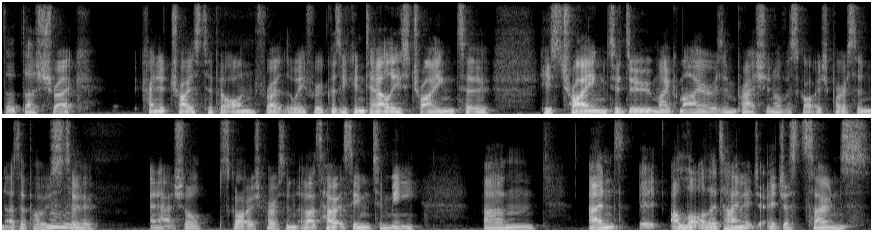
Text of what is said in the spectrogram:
that does Shrek kind of tries to put on throughout the way through because you can tell he's trying to he's trying to do Mike Myers' impression of a Scottish person as opposed Mhm. to an actual Scottish person. That's how it seemed to me. Um, and it, a lot of the time, it it just sounds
